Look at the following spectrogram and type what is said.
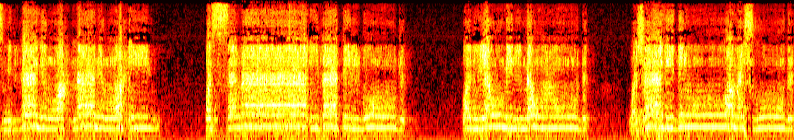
بسم الله الرحمن الرحيم. والسماء ذات البروج واليوم الموعود وشاهد ومشهود.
